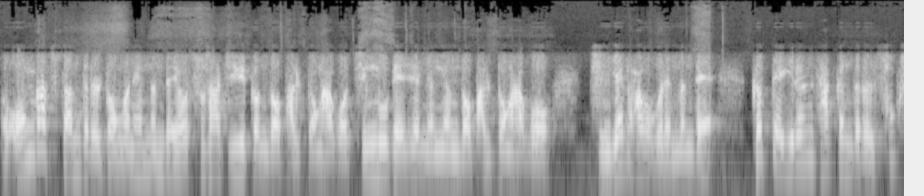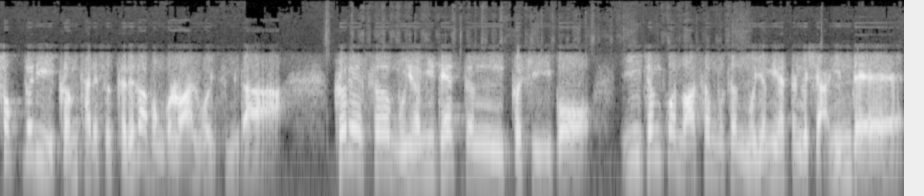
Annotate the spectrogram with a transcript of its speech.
온갖 수단들을 동원했는데요. 수사 지휘권도 발동하고 직무 배제 명령도 발동하고 징계도 하고 그랬는데 그때 이런 사건들을 속속들이 검찰에서 들여다본 걸로 알고 있습니다. 그래서 무혐의 됐던 것이고 이 정권 와서 무슨 무혐의 했던 것이 아닌데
